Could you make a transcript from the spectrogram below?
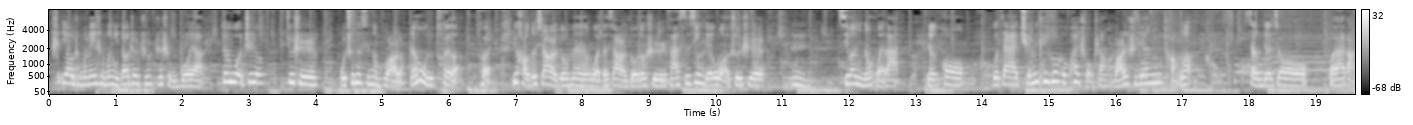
是要什么没什么？你到这值值什么播呀？”对我只有就是我说那行，那不玩了，然后我就退了。对，有好多小耳朵们，我的小耳朵都是发私信给我说是，嗯，希望你能回来。然后我在全民 K 歌和快手上玩的时间长了，想着就回来吧。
